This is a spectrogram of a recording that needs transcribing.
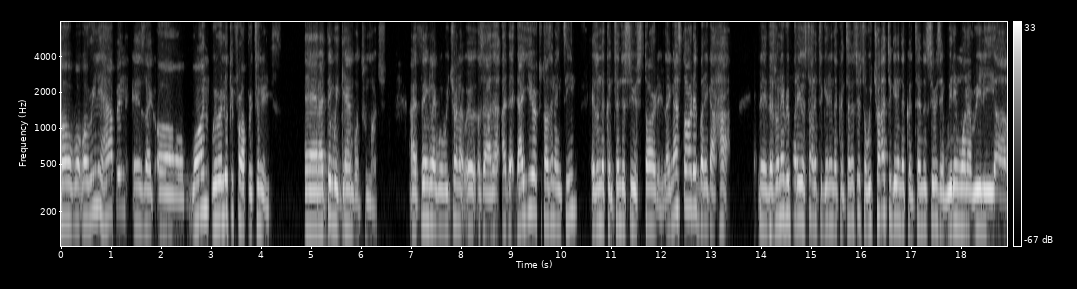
uh, what what really happened is like, uh, one, we were looking for opportunities, and I think we gambled too much. I think like when we trying to was, that, that that year, 2019, is when the contender series started. Like not started, but it got hot. That's when everybody was started to get in the contender series. So we tried to get in the contender series, and we didn't want to really, uh,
